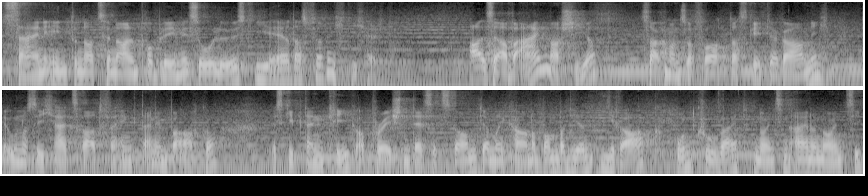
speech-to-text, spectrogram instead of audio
seine internationalen Probleme so löst, wie er das für richtig hält. Als er aber einmarschiert, sagt man sofort, das geht ja gar nicht. Der UNO-Sicherheitsrat verhängt ein Embargo. Es gibt einen Krieg, Operation Desert Storm. Die Amerikaner bombardieren Irak und Kuwait 1991.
